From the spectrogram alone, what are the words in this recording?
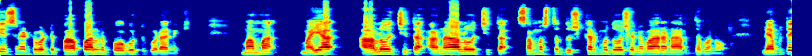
చేసినటువంటి పాపాలను పోగొట్టుకోవడానికి మమ మయ ఆలోచిత అనాలోచిత సమస్త దుష్కర్మ దోష నివారణార్థమనో లేకపోతే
